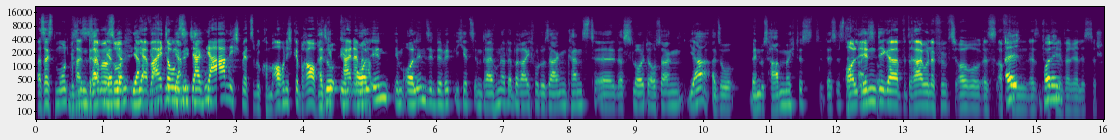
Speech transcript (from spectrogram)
was heißt Mondpreise? Wir sind Sagen wir drei- so, wir haben- wir haben- die Erweiterungen sind ja drei- gar nicht mehr zu bekommen, auch nicht gebraucht. Also im. All-In, im All-In sind wir wirklich jetzt im 300er-Bereich, wo du sagen kannst, äh, dass Leute auch sagen, ja, also wenn du es haben möchtest, das ist All-in, so. Digga, 350 Euro ist auf, Ey, jeden, ist vor auf jeden Fall realistisch.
